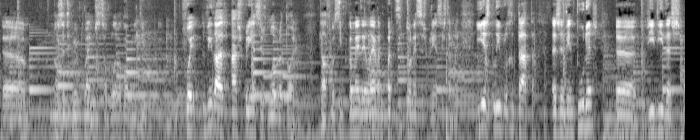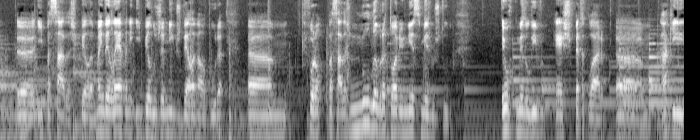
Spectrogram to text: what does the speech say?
uh, não sei descrever muito bem, não sei se é um problema cognitivo. Foi devido às, às experiências do laboratório que ela ficou assim, porque a mãe da Eleven participou nessas experiências também. E este livro retrata as aventuras uh, vividas uh, e passadas pela mãe da Eleven e pelos amigos dela na altura, uh, que foram passadas no laboratório nesse mesmo estudo. Eu recomendo o livro, é espetacular. Uh, há aqui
